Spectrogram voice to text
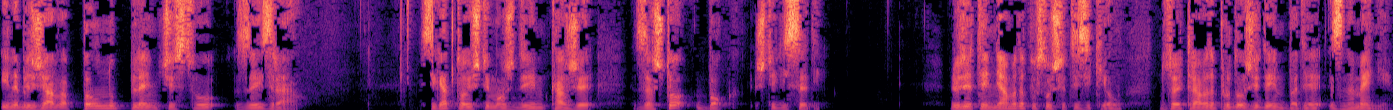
и наближава пълно пленчество за Израел. Сега той ще може да им каже, защо Бог ще ги съди. Людите няма да послушат Езекил, но той трябва да продължи да им бъде знамение.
